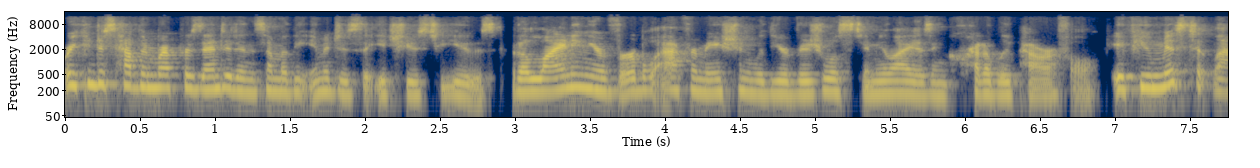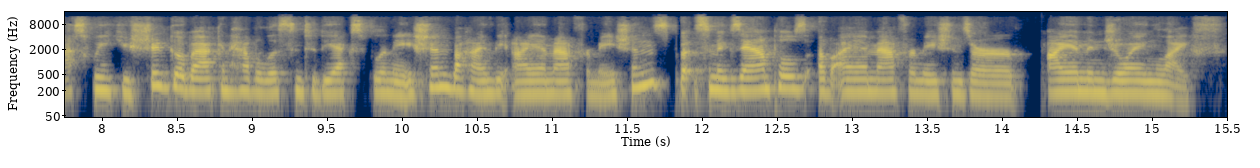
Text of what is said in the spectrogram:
or you can just have them represented in some of the images that you choose to use. But aligning your verbal affirmation with your visual stimuli is incredibly powerful. If you missed it last week, you should go back and have a listen to the explanation behind the I am affirmations. But some examples of I am affirmations are I am enjoying life.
